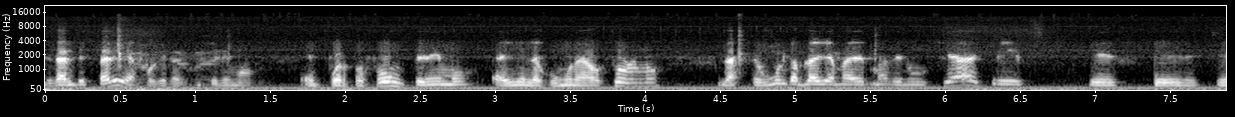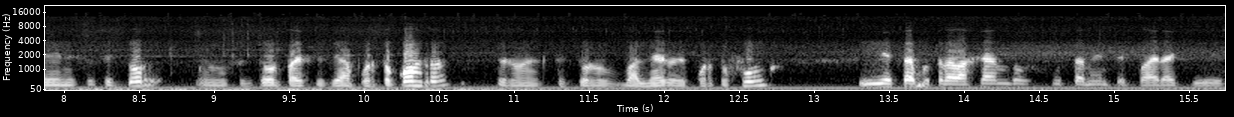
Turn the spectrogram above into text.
grandes tareas porque también tenemos en Puerto Font tenemos ahí en la comuna de Osorno la segunda playa más, más denunciada que es, en ese sector en un sector parece que se llama Puerto Conrad pero en el sector balneario de Puerto Font y estamos trabajando justamente para que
